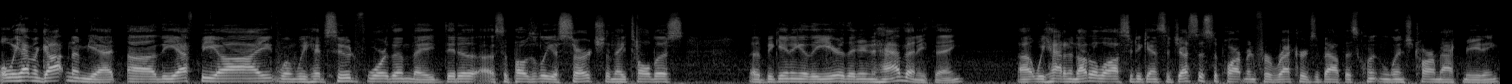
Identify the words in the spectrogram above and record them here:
Well, we haven't gotten them yet. Uh, the FBI, when we had sued for them, they did a, a, supposedly a search, and they told us at the beginning of the year they didn't have anything. Uh, we had another lawsuit against the Justice Department for records about this Clinton Lynch tarmac meeting.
